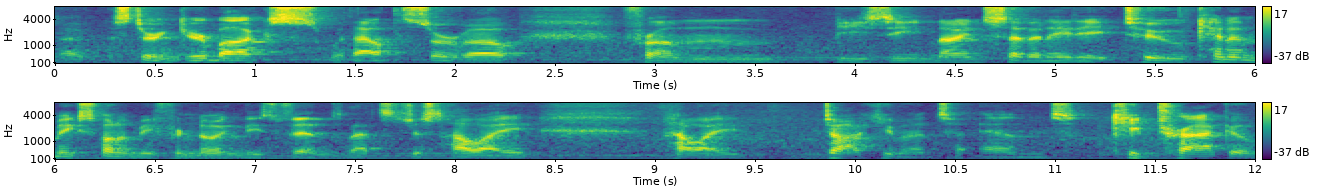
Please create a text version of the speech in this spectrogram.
a steering gearbox without the servo from BZ97882. Kenan makes fun of me for knowing these VINs. That's just how I how I document and keep track of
